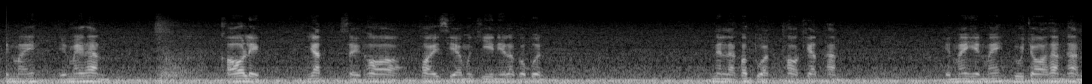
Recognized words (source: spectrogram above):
เห็นไหม เห็นไหมท่าน เขาเหล็ก ยัดใส่ท่อท่อไอเสียเมื่อกี้นี้แล้วก็เบิ้ลนั่นแหละเขาตรวจท่อแคสท่านเห็นไหมเห็นไหมดูจอท่านท่าน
